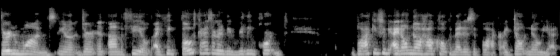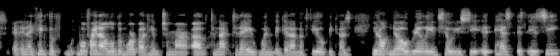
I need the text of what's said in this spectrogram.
third and ones, you know, during on the field, I think those guys are going to be really important. Blocking's gonna be. I don't know how Cole Kmet is a blocker. I don't know yet, and and I think the, we'll find out a little bit more about him tomorrow, uh, tonight, today when they get on the field because you don't know really until you see it has. Is, is he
